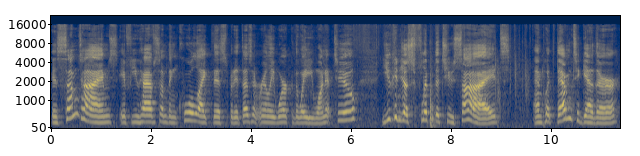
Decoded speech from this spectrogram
is sometimes if you have something cool like this, but it doesn't really work the way you want it to, you can just flip the two sides and put them together.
